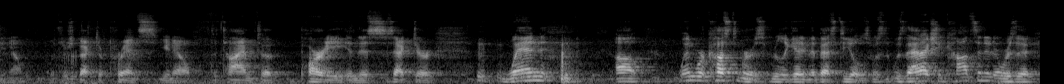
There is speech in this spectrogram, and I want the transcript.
you know, with respect to Prince, you know, the time to party in this sector. When, uh, when were customers really getting the best deals? Was, was that actually consonant, or was it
